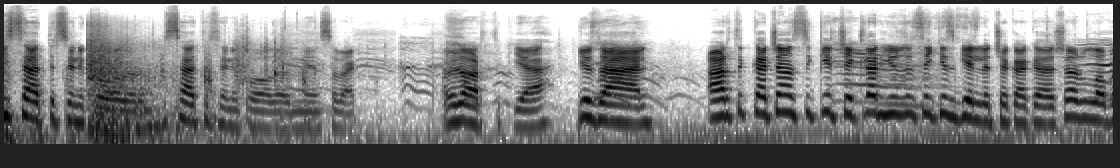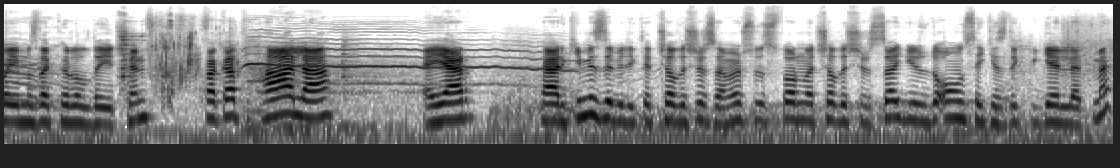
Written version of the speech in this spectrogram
Bir saattir seni kovalıyorum. Bir saattir seni kovalıyorum neyse bak. Öyle artık ya. Güzel. Artık kaçan skill checkler %8 gerilecek arkadaşlar. Labayımız da kırıldığı için. Fakat hala eğer Perkimizle birlikte çalışırsa, Merciless Storm'la çalışırsa %18'lik bir geriletme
